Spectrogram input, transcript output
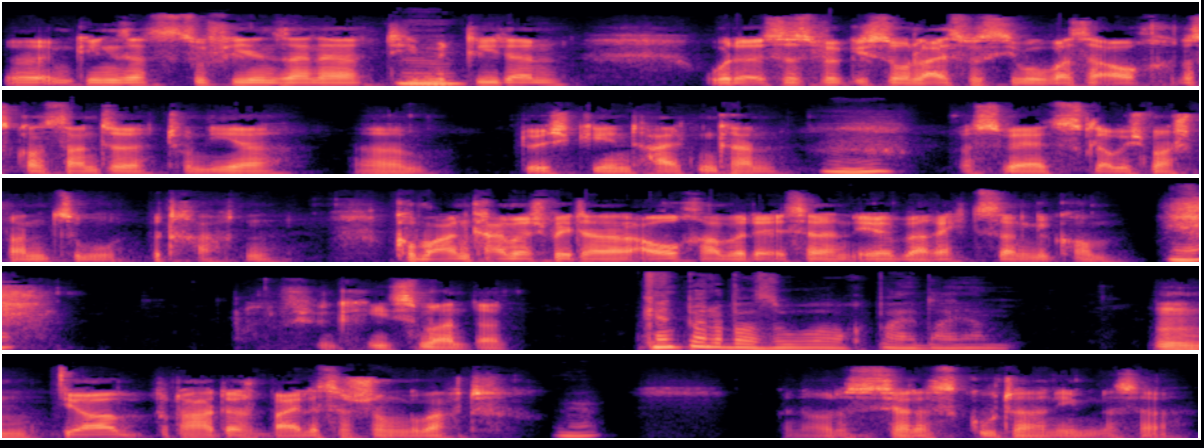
äh, im Gegensatz zu vielen seiner mhm. Teammitgliedern? Mhm. Oder ist es wirklich so ein Leistungsniveau, was er auch das konstante Turnier äh, durchgehend halten kann? Mhm. Das wäre jetzt, glaube ich, mal spannend zu betrachten. Coman kam ja später dann auch, aber der ist ja dann eher über rechts dann gekommen. Ja. Für Griezmann dann. Kennt man aber so auch bei Bayern. Mhm. Ja, da hat er beides ja schon gemacht. Ja. Genau, das ist ja das Gute an ihm, dass er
